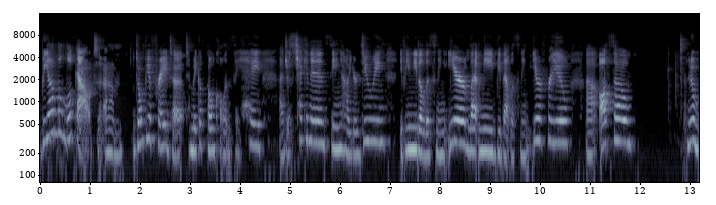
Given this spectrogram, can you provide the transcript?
be on the lookout. Um, don't be afraid to, to make a phone call and say, hey, uh, just checking in, seeing how you're doing. If you need a listening ear, let me be that listening ear for you. Uh, also, you know,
